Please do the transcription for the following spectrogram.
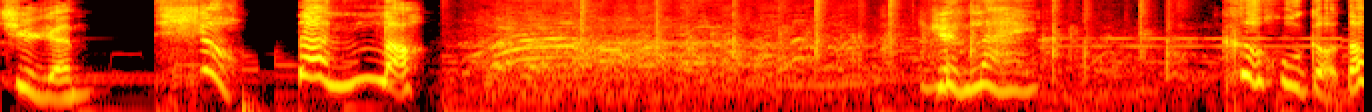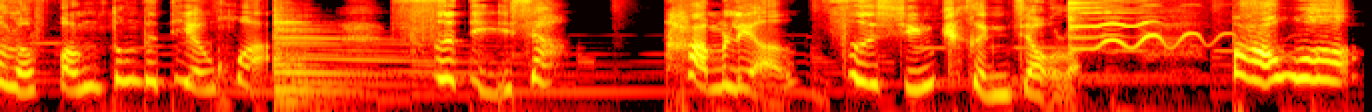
居然跳单了。原来，客户搞到了房东的电话，私底下他们俩自行成交了，把我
